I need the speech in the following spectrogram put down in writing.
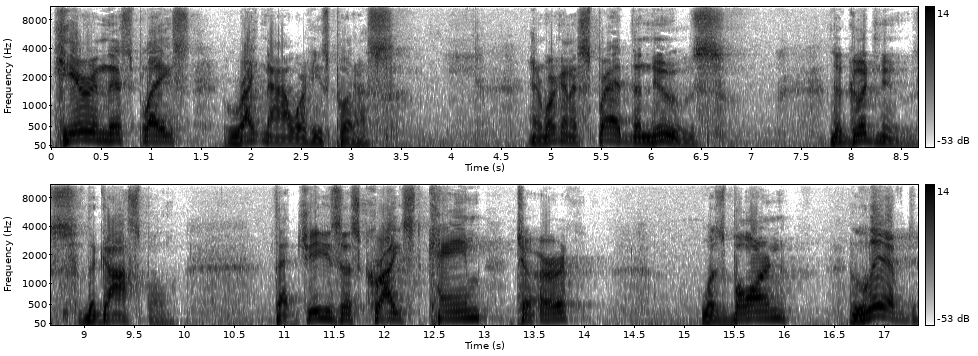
here in this place right now where He's put us. And we're going to spread the news, the good news, the gospel that Jesus Christ came to earth, was born, lived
